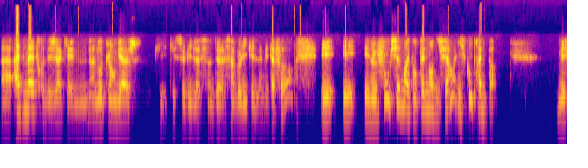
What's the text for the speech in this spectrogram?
à admettre déjà qu'il y a un autre langage qui, est celui de la, symbolique et de la métaphore, et, le fonctionnement étant tellement différent, ils ne se comprennent pas. Mais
